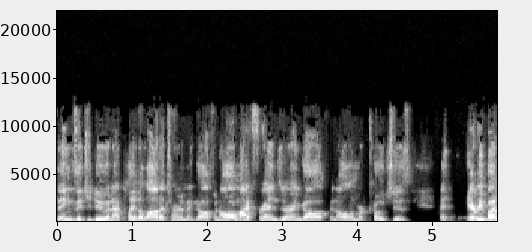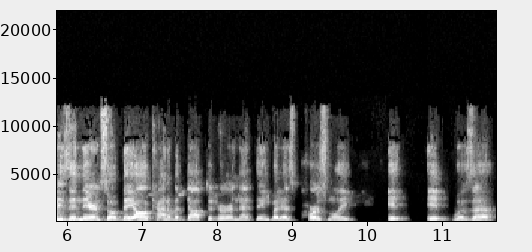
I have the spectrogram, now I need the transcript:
things that you do. And I played a lot of tournament golf, and all my friends are in golf, and all of them are coaches. Uh, everybody's in there, and so they all kind of adopted her in that thing. But as personally, it it was a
